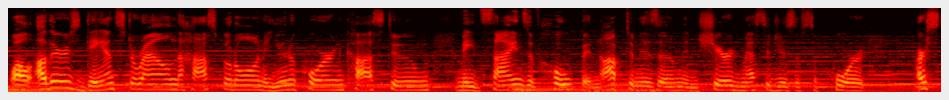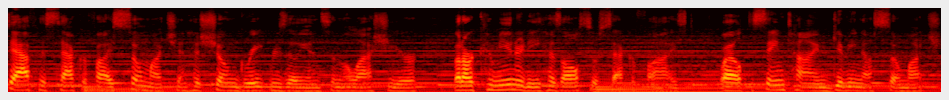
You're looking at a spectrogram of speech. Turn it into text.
While others danced around the hospital in a unicorn costume, made signs of hope and optimism, and shared messages of support, our staff has sacrificed so much and has shown great resilience in the last year, but our community has also sacrificed while at the same time giving us so much.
